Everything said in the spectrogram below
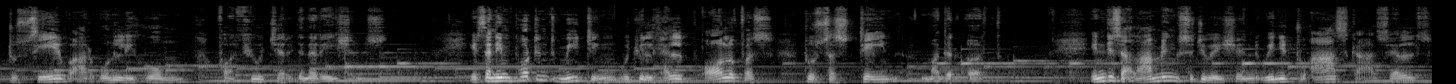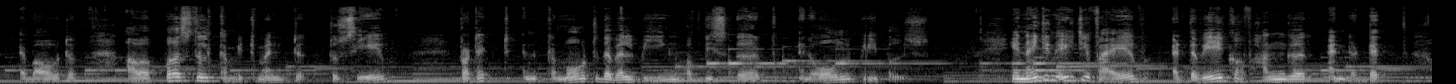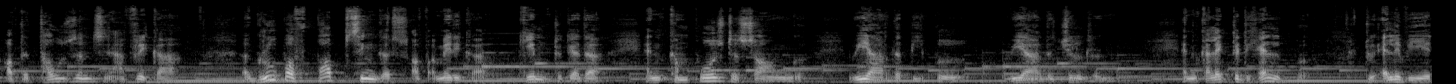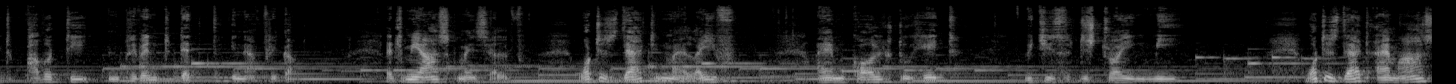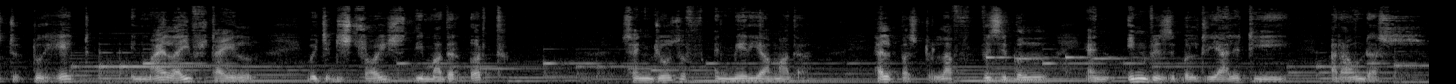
to save our only home for future generations. It's an important meeting which will help all of us to sustain Mother Earth. In this alarming situation, we need to ask ourselves about our personal commitment to save, protect, and promote the well being of this earth and all peoples. In 1985, at the wake of hunger and the death of the thousands in Africa, a group of pop singers of America came together and composed a song, We Are the People, We Are the Children, and collected help to alleviate poverty and prevent death in Africa. Let me ask myself, what is that in my life I am called to hate which is destroying me? What is that I am asked to hate in my lifestyle which destroys the Mother Earth? Saint Joseph and Mary, our Mother, help us to love visible and invisible reality around us.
